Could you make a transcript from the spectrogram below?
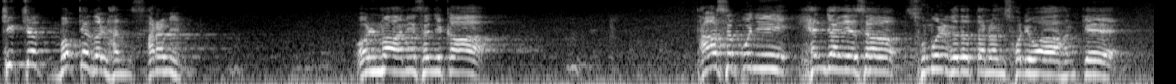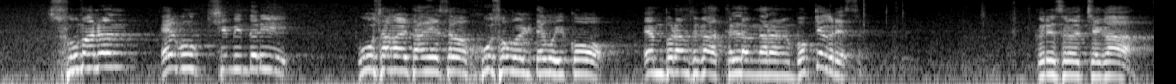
직접 목격을 한 사람입니다. 얼마 안 있으니까 다섯 분이 현장에서 숨을 거뒀다는 소리와 함께 수많은 애국 시민들이 부상을 당해서 후송을 떼고 있고 앰뷸런스가 들락날락을 목격을 했습니다. 그래서 제가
